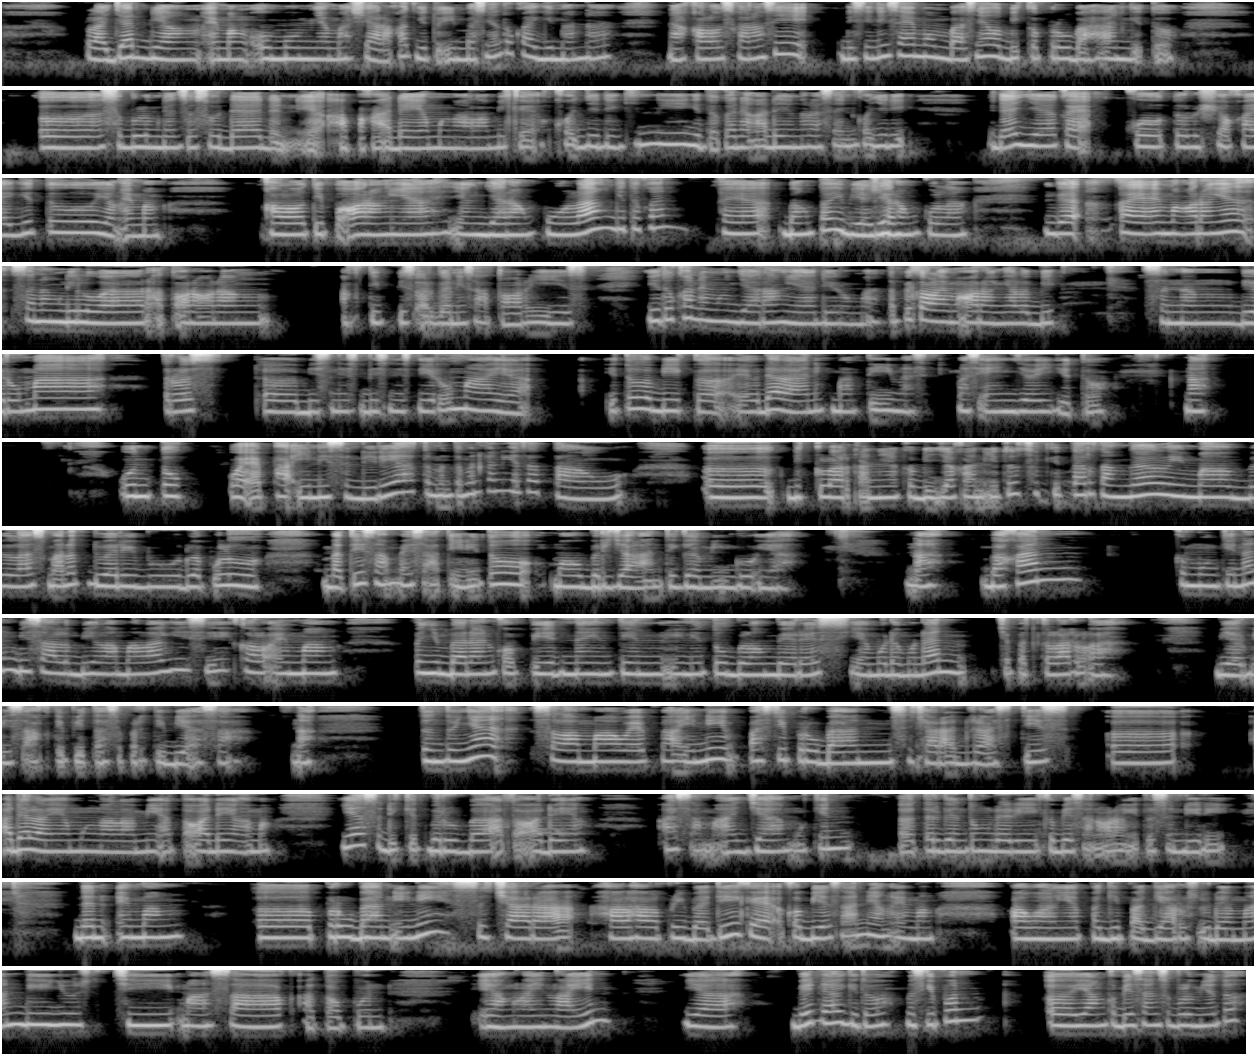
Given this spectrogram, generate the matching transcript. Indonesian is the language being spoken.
pelajar yang emang umumnya masyarakat gitu imbasnya tuh kayak gimana? Nah kalau sekarang sih di sini saya membahasnya lebih ke perubahan gitu. Uh, sebelum dan sesudah dan ya apakah ada yang mengalami kayak kok jadi gini? gitu. Kadang ada yang ngerasain kok jadi beda aja kayak kultur shock kayak gitu yang emang kalau tipe orangnya yang jarang pulang gitu kan kayak bang Toy biar jarang pulang. Nggak kayak emang orangnya senang di luar atau orang-orang aktivis organisatoris. Itu kan emang jarang ya di rumah. Tapi kalau emang orangnya lebih seneng di rumah terus e, bisnis bisnis di rumah ya itu lebih ke ya udahlah nikmati masih masih enjoy gitu. Nah untuk WFH ini sendiri ya teman-teman kan kita tahu eh, dikeluarkannya kebijakan itu sekitar tanggal 15 Maret 2020. Berarti sampai saat ini tuh mau berjalan tiga minggu ya. Nah, bahkan kemungkinan bisa lebih lama lagi sih kalau emang penyebaran COVID-19 ini tuh belum beres. Ya mudah-mudahan cepat kelar lah biar bisa aktivitas seperti biasa. Nah, tentunya selama WFH ini pasti perubahan secara drastis uh, adalah yang mengalami atau ada yang emang ya sedikit berubah atau ada yang ah sama aja. Mungkin uh, tergantung dari kebiasaan orang itu sendiri. Dan emang uh, perubahan ini secara hal-hal pribadi kayak kebiasaan yang emang awalnya pagi-pagi harus udah mandi, nyuci, masak ataupun yang lain-lain ya beda gitu. Meskipun uh, yang kebiasaan sebelumnya tuh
